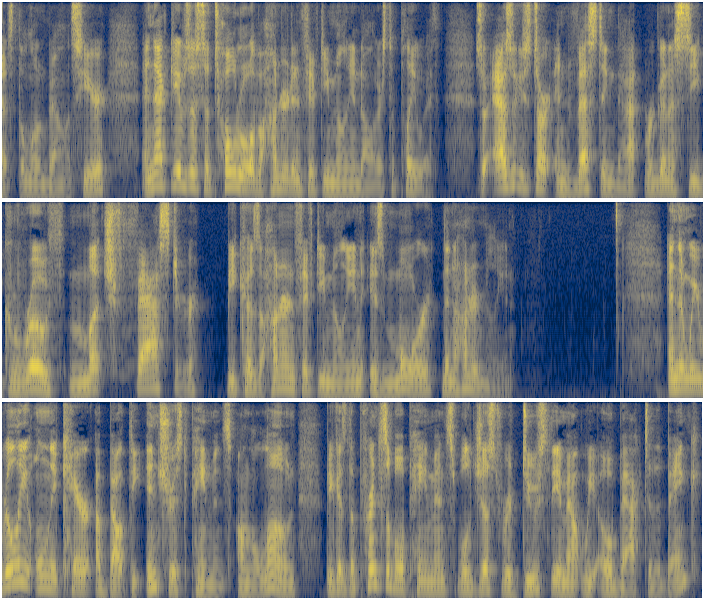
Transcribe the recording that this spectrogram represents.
That's the loan balance here. And that gives us a total of $150 million to play with. So as we start investing that, we're going to see growth much faster because 150 million is more than 100 million. And then we really only care about the interest payments on the loan because the principal payments will just reduce the amount we owe back to the bank.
